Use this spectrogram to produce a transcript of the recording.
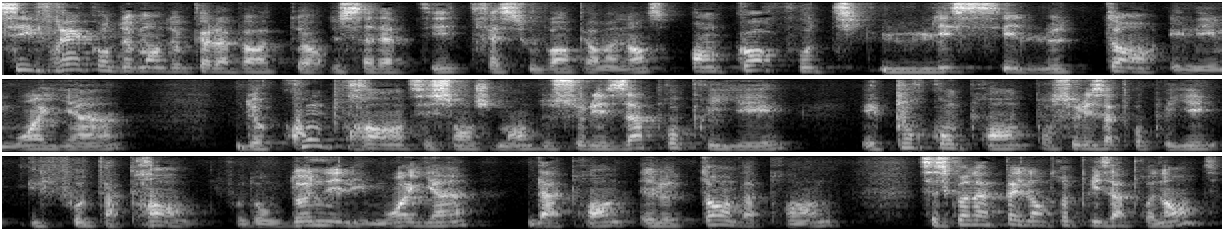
C'est vrai qu'on demande aux collaborateurs de s'adapter très souvent en permanence. Encore faut-il lui laisser le temps et les moyens de comprendre ces changements, de se les approprier. Et pour comprendre, pour se les approprier, il faut apprendre. Il faut donc donner les moyens d'apprendre et le temps d'apprendre. C'est ce qu'on appelle l'entreprise apprenante.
